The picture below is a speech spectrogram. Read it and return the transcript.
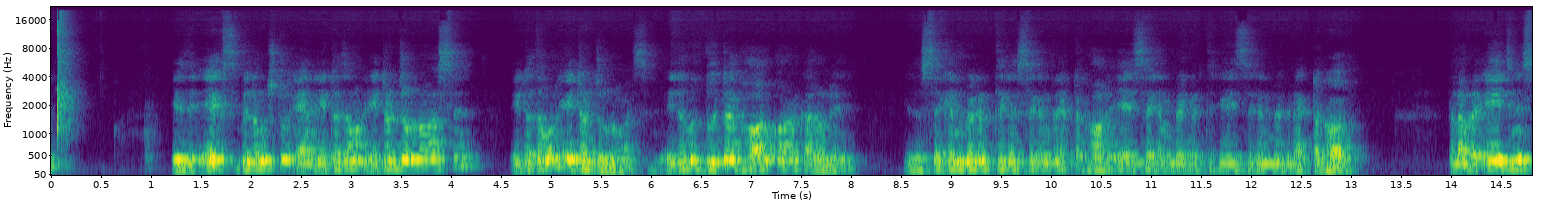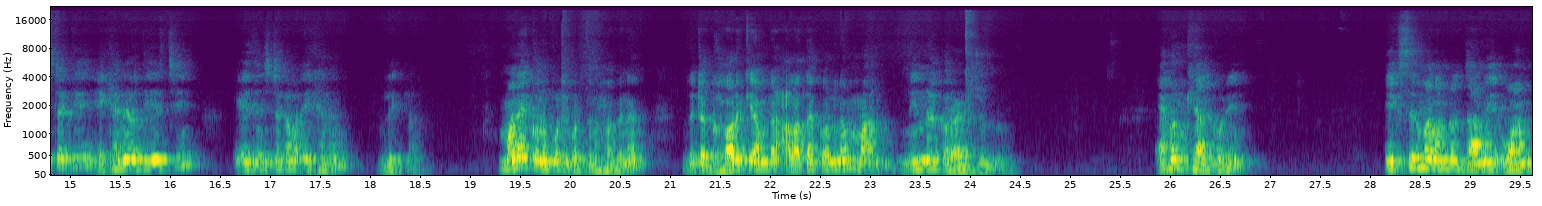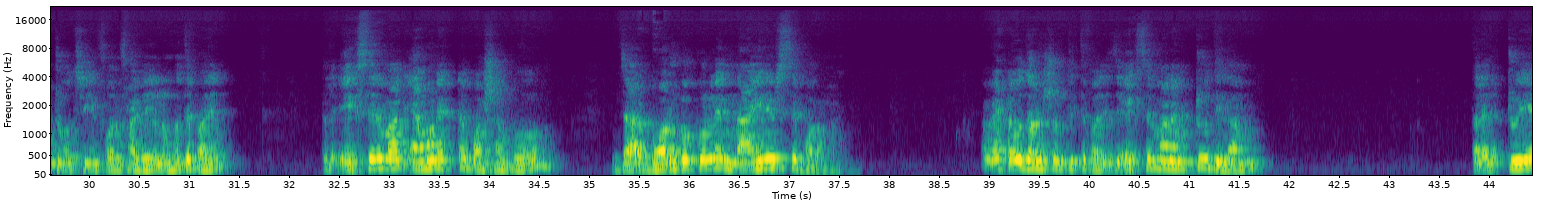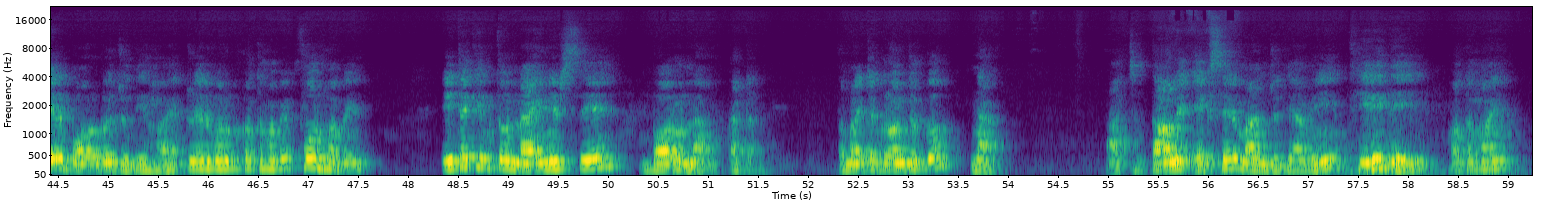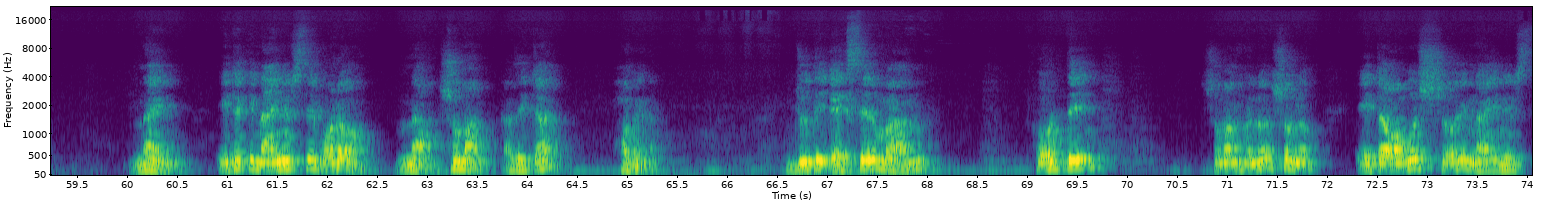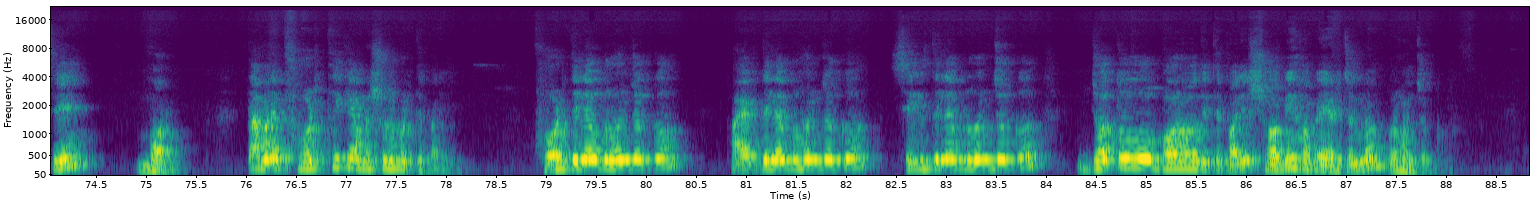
এই যে এক্স বিলংস টু এন এটা যেমন এটার জন্য আছে, এটা তেমন এটার জন্য আছে। এই জন্য দুইটা ঘর করার কারণে এই যে সেকেন্ড ব্র্যাকেট থেকে সেকেন্ড একটা ঘর, এই সেকেন্ড ব্র্যাকেট থেকে এই সেকেন্ড ব্র্যাকেট একটা ঘর তাহলে আমরা এই জিনিসটাকে এখানেও দিয়েছি, এই জিনিসটাকে আমরা এখানেও লিখলাম। মানে কোনো পরিবর্তন হবে না। দুটো ঘরকে আমরা আলাদা করলাম, মান নির্ণয় করার জন্য। এখন খেয়াল করি এক্সের মান আমরা জানি one two three four five এগুলো হতে পারে। তাহলে এক্সের মান এমন একটা বসাবো, যার বর্গ করলে নাইনের চেয়ে বড় হয়। আমি একটা উদাহরণস্বরূপ দিতে পারি যে এক্সের মান আমি টু দিলাম। তাহলে টু এর বর্গ যদি হয় টু এর বর্গ কত হবে? ফোর হবে। এটা কিন্তু নাইনের চেয়ে বড় না, কাটা। তার মানে এটা গ্রহণযোগ্য না। আচ্ছা তাহলে এক্সের মান যদি আমি থ্রি দেই, কত হয়? নাইন এটা কি নাইনের চেয়ে বড়? না, সমান, কাজ এটা হবে না। যদি এক্সের মান ফোর দেই, সমান হলো ষোলো। এটা অবশ্যই নাইনের চেয়ে বড়। তার মানে ফোর থেকে আমরা শুরু করতে পারি। ফোর দিলেও গ্রহণযোগ্য ফাইভ দিলেও গ্রহণযোগ্য সিক্স দিলেও গ্রহণযোগ্য, যত বড় দিতে পারি সবই হবে এর জন্য গ্রহণযোগ্য।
